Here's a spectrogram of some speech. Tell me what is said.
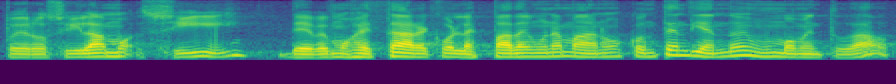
pero sí, debemos estar con la espada en una mano contendiendo en un momento dado.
